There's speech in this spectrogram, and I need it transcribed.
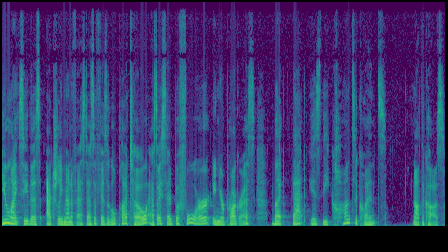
You might see this actually manifest as a physical plateau, as I said before, in your progress, but that is the consequence, not the cause.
